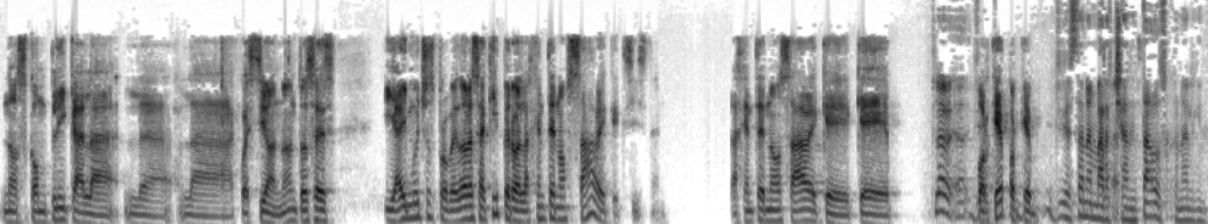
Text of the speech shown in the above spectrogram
nos complica la, la, la cuestión, ¿no? Entonces, y hay muchos proveedores aquí, pero la gente no sabe que existen. La gente no sabe que, que Claro, ¿Por qué? Porque ya están amarchantados con alguien.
